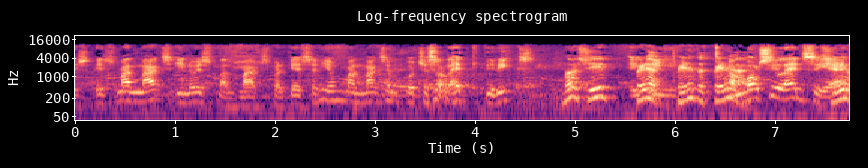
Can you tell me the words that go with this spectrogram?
És, és Mad Max i no és Mad Max, perquè seria un Mad Max amb cotxes elèctrics Bueno, sí, i, espera't, i espera't, espera't. amb molt silenci, Sí, eh?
